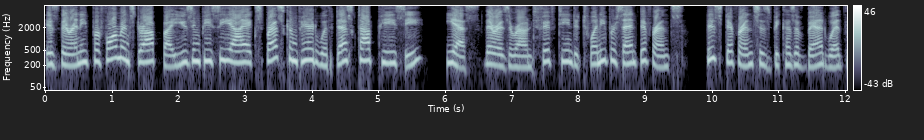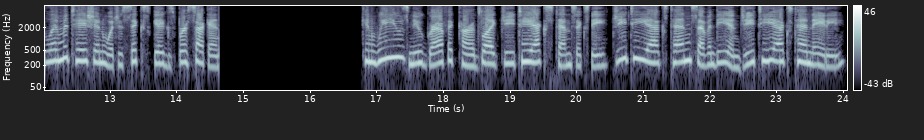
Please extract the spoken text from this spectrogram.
Is there any performance drop by using PCI Express compared with desktop PC? Yes, there is around 15 to 20% difference. This difference is because of bandwidth limitation which is 6 gigs per second. Can we use new graphic cards like GTX 1060, GTX 1070 and GTX 1080?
